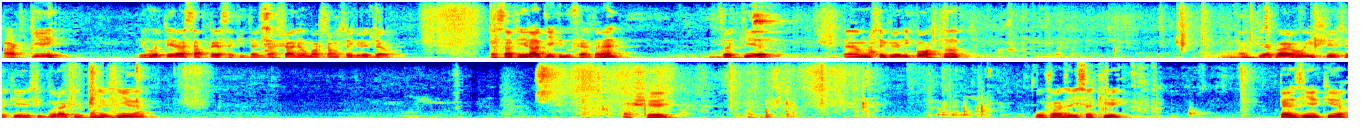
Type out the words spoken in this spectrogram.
Aqui, eu vou tirar essa peça aqui que está encaixada e vou mostrar um segredo dela. Essa viradinha aqui no ferro, tá vendo? Isso aqui é, é um segredo importante. Aqui agora eu vou encher aqui, esse buraquinho com resina. Achei. Vou fazer isso aqui. Pezinho aqui, ó.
